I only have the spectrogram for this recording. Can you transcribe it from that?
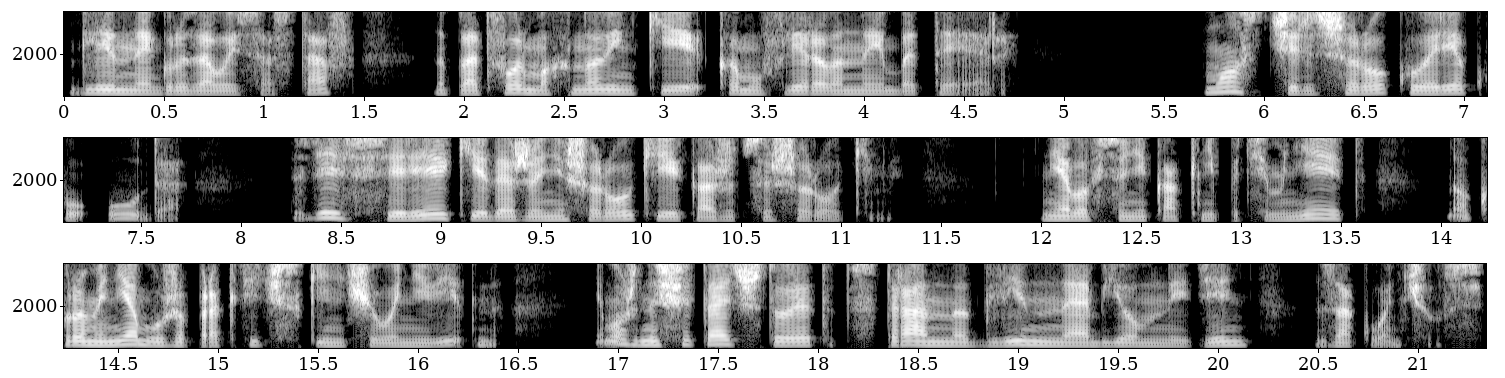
Длинный грузовой состав, на платформах новенькие камуфлированные БТРы. Мост через широкую реку Уда. Здесь все реки, даже не широкие, кажутся широкими. Небо все никак не потемнеет, но кроме неба уже практически ничего не видно, и можно считать, что этот странно длинный объемный день закончился.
